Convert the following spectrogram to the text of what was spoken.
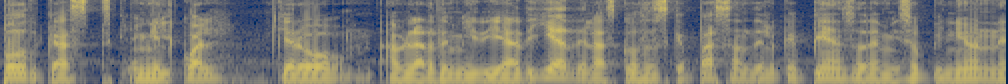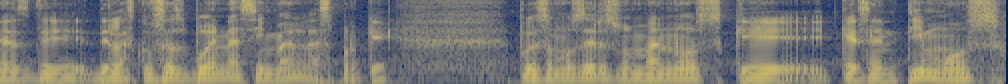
podcast en el cual quiero hablar de mi día a día, de las cosas que pasan, de lo que pienso, de mis opiniones, de, las cosas buenas y malas, porque pues somos seres humanos que, que sentimos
